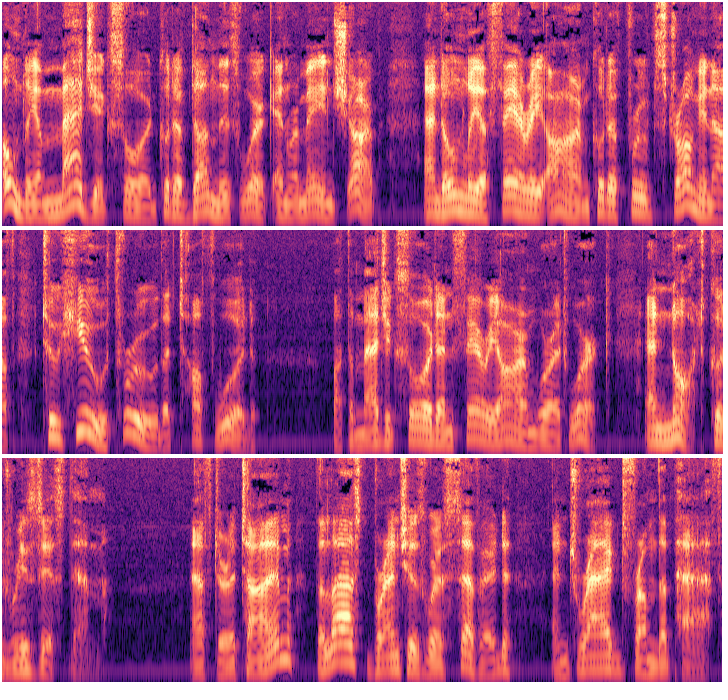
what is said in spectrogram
Only a magic sword could have done this work and remained sharp, and only a fairy arm could have proved strong enough to hew through the tough wood. but the magic sword and fairy arm were at work, and naught could resist them. After a time, the last branches were severed and dragged from the path,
